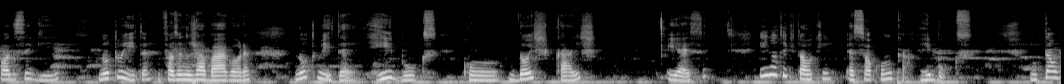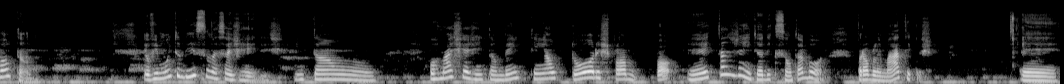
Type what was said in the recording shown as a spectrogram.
pode seguir no Twitter, fazendo jabá agora, no Twitter, Rebooks com dois Ks e S. E no TikTok é só com um K, Rebooks. Então, voltando. Eu vi muito disso nessas redes. Então, por mais que a gente também tenha autores. Pro, eita, gente, a dicção tá boa. Problemáticos, é,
